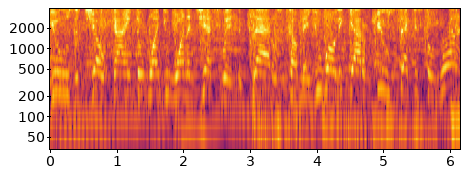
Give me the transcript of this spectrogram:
Use a joke, I ain't the one you wanna jest with. The battle's coming, you only got a few seconds to run.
